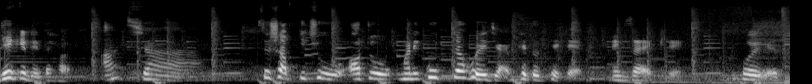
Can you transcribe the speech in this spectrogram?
ঢেকে দিতে হয়। আচ্ছা। তো সবকিছু অটো মানে কুকটা হয়ে যায় ভেতর থেকে। এক্স্যাক্টলি হয়ে গেছে।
